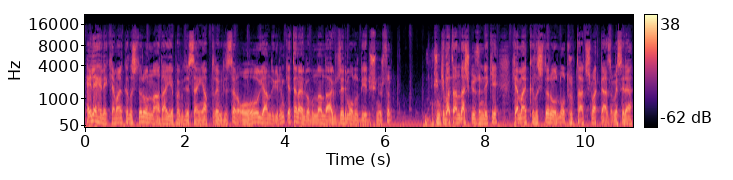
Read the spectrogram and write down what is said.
Hele hele Kemal Kılıçdaroğlu'nu aday yapabilirsen, yaptırabilirsen o yandı gülüm keten elba bundan daha güzelim olur diye düşünürsün. Çünkü vatandaş gözündeki Kemal Kılıçdaroğlu'nu oturup tartışmak lazım. Mesela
